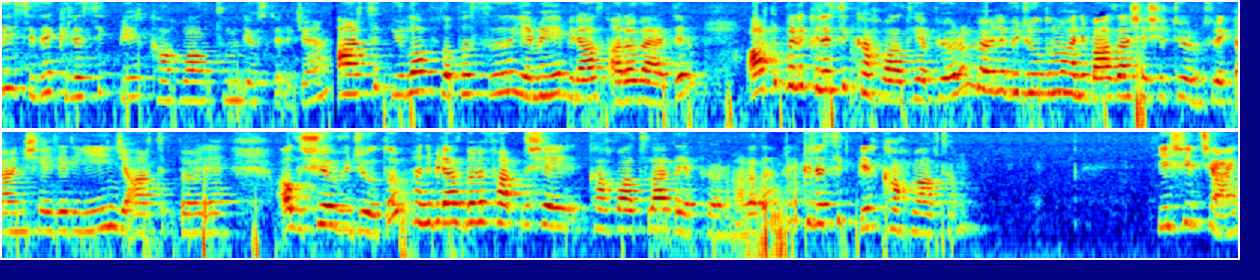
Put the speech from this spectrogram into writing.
Şimdi size klasik bir kahvaltımı göstereceğim. Artık yulaf lapası yemeye biraz ara verdim. Artık böyle klasik kahvaltı yapıyorum. Böyle vücudumu hani bazen şaşırtıyorum. Sürekli aynı şeyleri yiyince artık böyle alışıyor vücudum. Hani biraz böyle farklı şey kahvaltılar da yapıyorum arada. Klasik bir kahvaltım. Yeşil çay,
